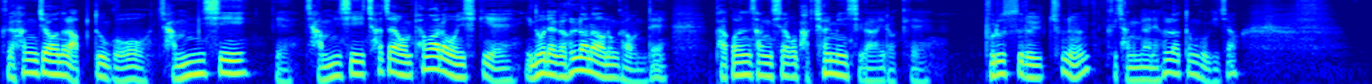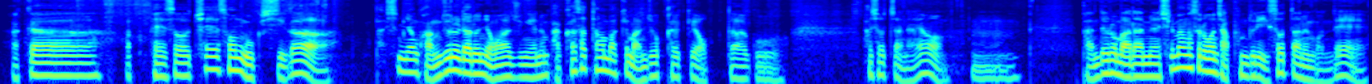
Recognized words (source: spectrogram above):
그 항전을 앞두고 잠시 예, 잠시 찾아온 평화로운 시기에 이 노래가 흘러나오는 가운데 박원상 씨하고 박철민 씨가 이렇게 블루스를 추는 그 장면에 흘렀던 곡이죠. 아까 앞에서 최성욱 씨가 80년 광주를 다룬 영화 중에는 박하사탕밖에 만족할 게 없다고 하셨잖아요. 음, 반대로 말하면 실망스러운 작품들이 있었다는 건데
